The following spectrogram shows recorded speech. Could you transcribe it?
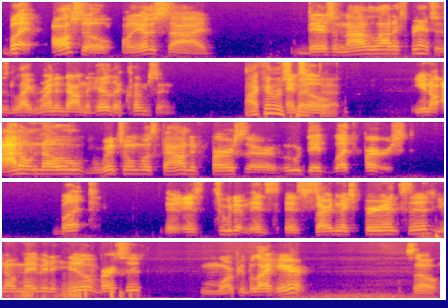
But also on the other side, there's not a lot of experiences like running down the hill at Clemson. I can respect so- that. You know, I don't know which one was founded first or who did what first, but it's two. It's it's certain experiences. You know, maybe the hill versus more people are here. So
